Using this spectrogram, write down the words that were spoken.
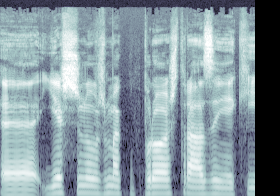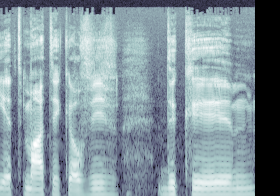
Uh, e estes novos MacBook Pros trazem aqui a temática ao vivo de que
